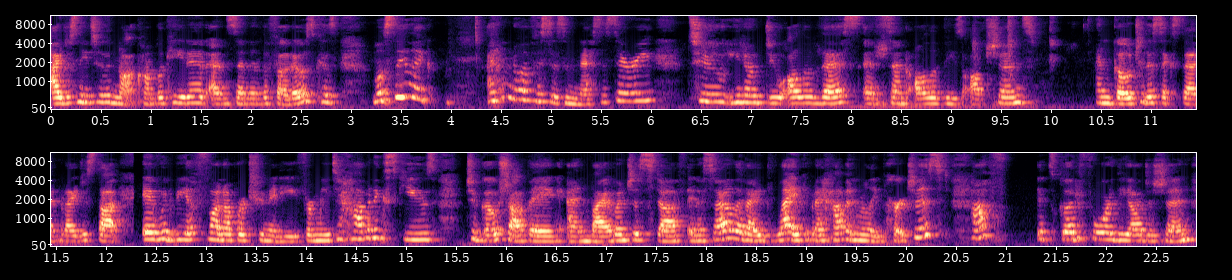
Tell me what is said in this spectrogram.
I just need to not complicate it and send in the photos because mostly like, I don't know if this is necessary to, you know, do all of this and send all of these options and go to this extent, but I just thought it would be a fun opportunity for me to have an excuse to go shopping and buy a bunch of stuff in a style that I'd like, but I haven't really purchased. Half it's good for the audition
